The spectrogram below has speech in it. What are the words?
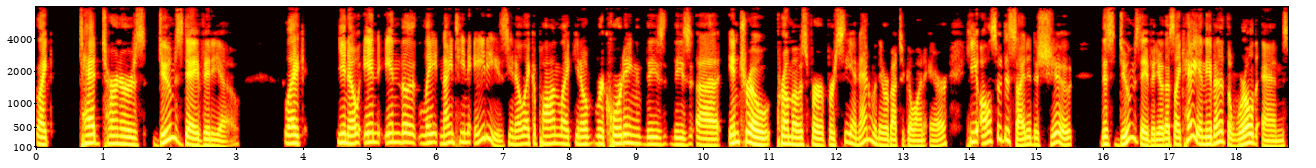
like Ted Turner's Doomsday video, like you know in in the late 1980s you know like upon like you know recording these these uh intro promos for for CNN when they were about to go on air he also decided to shoot this doomsday video that's like hey in the event that the world ends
